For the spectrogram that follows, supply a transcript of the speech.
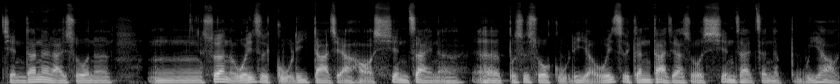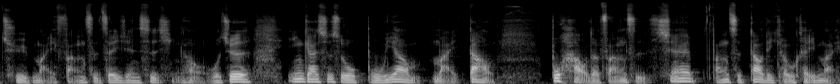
简单的来说呢，嗯，虽然我一直鼓励大家哈，现在呢，呃，不是说鼓励啊，我一直跟大家说，现在真的不要去买房子这件事情哈。我觉得应该是说不要买到。不好的房子，现在房子到底可不可以买？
